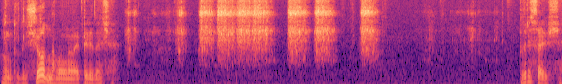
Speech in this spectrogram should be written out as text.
Ну, тут еще одна волновая передача. Потрясающе.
